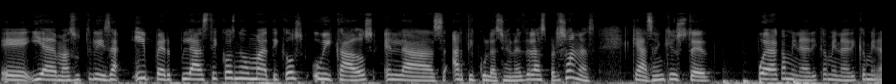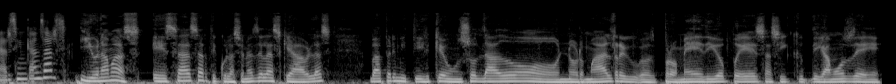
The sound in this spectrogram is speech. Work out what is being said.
eh, y además utiliza hiperplásticos neumáticos ubicados en las articulaciones de las personas que hacen que usted pueda caminar y caminar y caminar sin cansarse. Y una más, esas articulaciones de las que hablas va a permitir que un soldado normal, promedio, pues así digamos de,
